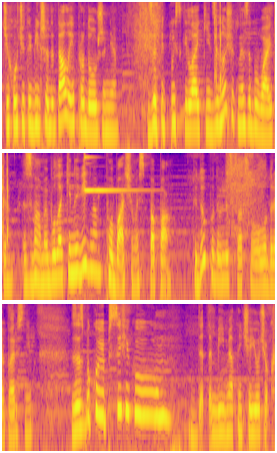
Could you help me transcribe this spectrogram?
Чи хочете більше деталей і продовження. За підписки, лайки і дзвіночок не забувайте. З вами була кіновідьма. Побачимось, Па-па. Піду подивлюсь першого володаря перснів. Заспокою психіку. Де там мій м'ятний чайочок?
